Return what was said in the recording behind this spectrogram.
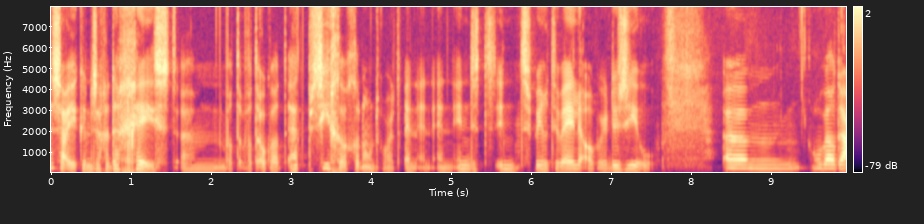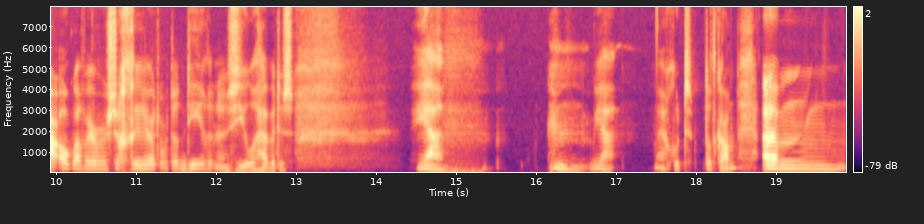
zou je kunnen zeggen, de geest, ehm, wat, wat ook wel het psyche genoemd wordt. En, en, en in, het, in het spirituele ook weer de ziel. Um, hoewel daar ook wel weer gesuggereerd wordt dat dieren een ziel hebben. Dus ja, ja, nou goed, dat kan. Um,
